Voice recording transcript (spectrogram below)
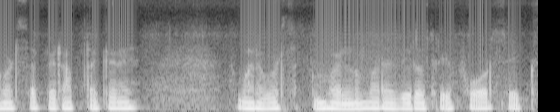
व्हाट्सएप पर रबता करें। हमारा व्हाट्सएप मोबाइल नंबर है zero three four six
